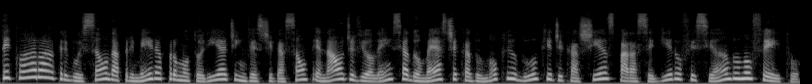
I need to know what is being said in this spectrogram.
declaro a atribuição da Primeira Promotoria de Investigação Penal de Violência Doméstica do Núcleo Duque de Caxias para seguir oficiando no feito.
